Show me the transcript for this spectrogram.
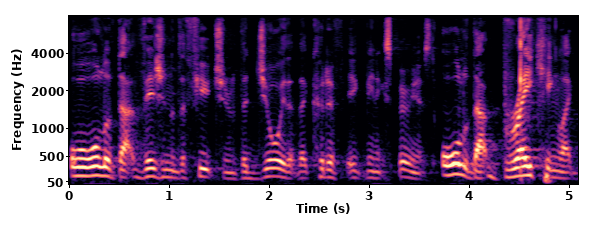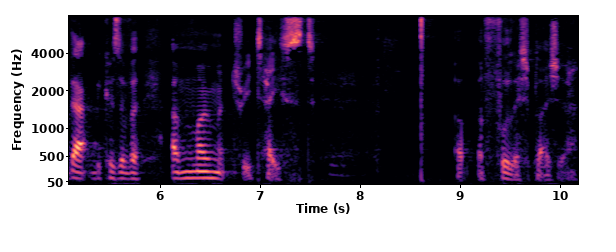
All of that vision of the future and the joy that, that could have been experienced. All of that breaking like that because of a, a momentary taste of, of foolish pleasure.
